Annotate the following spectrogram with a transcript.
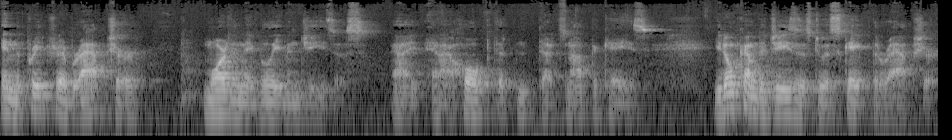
in the pre trib rapture more than they believe in Jesus. And I, and I hope that that's not the case. You don't come to Jesus to escape the rapture.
